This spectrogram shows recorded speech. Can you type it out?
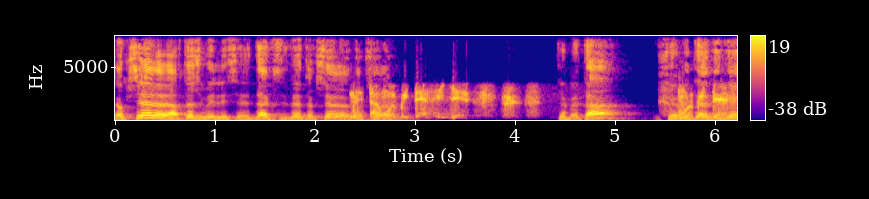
Το ξέρω, ρε, αυτός μίλησε. Εντάξει, ναι, το ξέρω, το Μετά ξέρω. μου επιτέθηκε. Και μετά, σου επιτέθηκε.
